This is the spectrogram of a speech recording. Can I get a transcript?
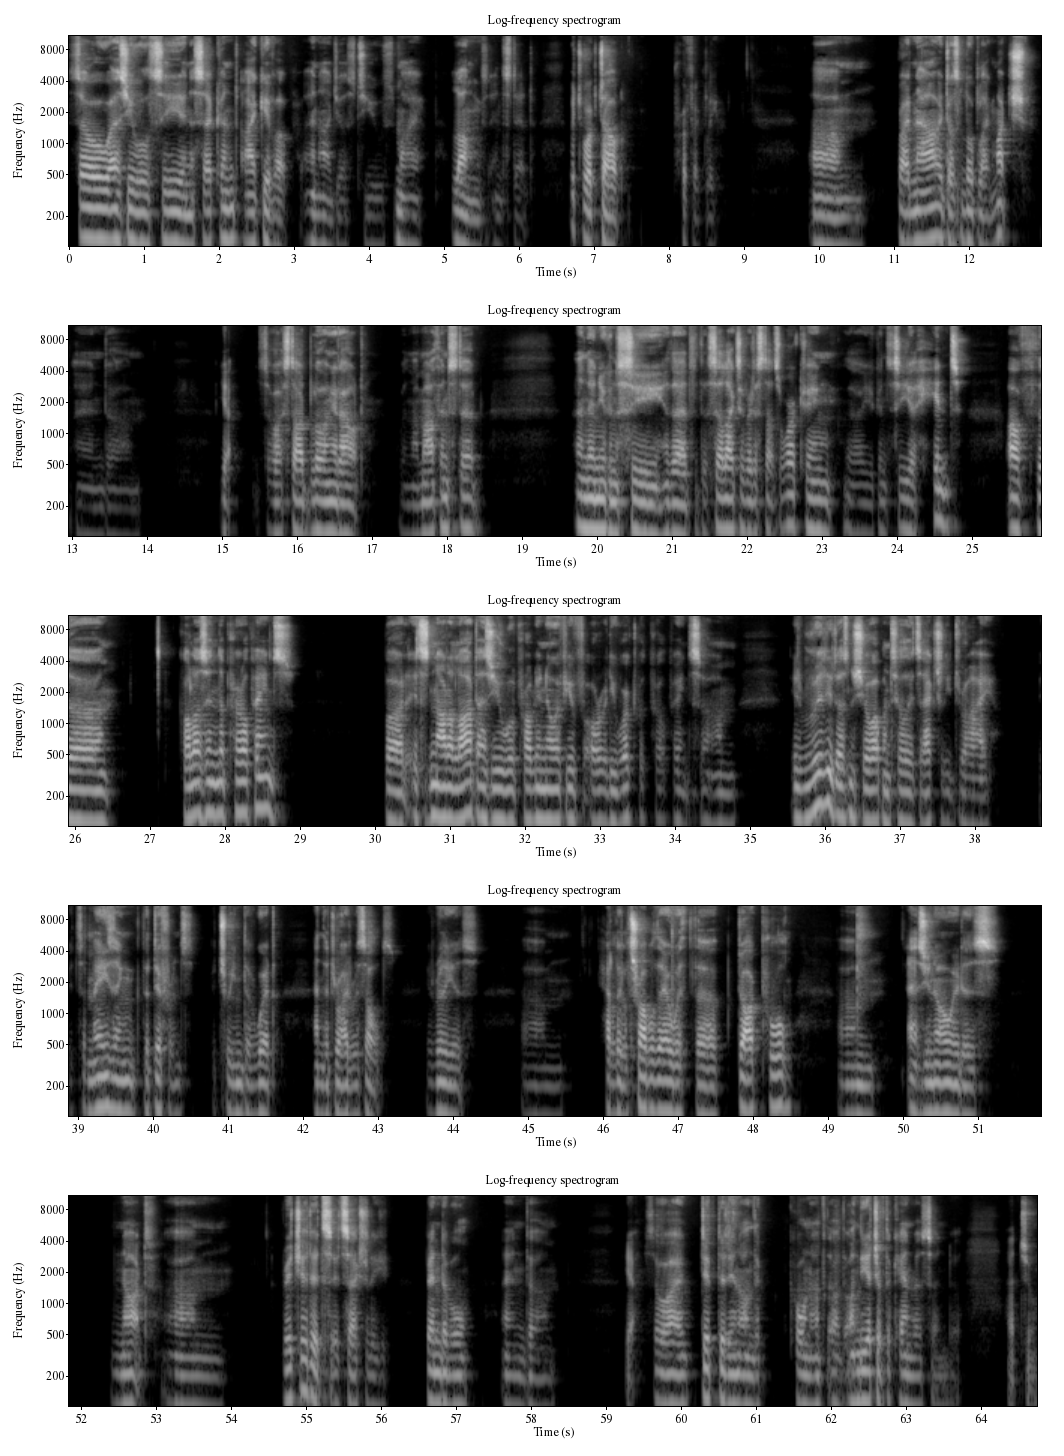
So as you will see in a second, I give up and I just use my lungs instead, which worked out perfectly. Um, right now it doesn't look like much, And um, yeah, so I start blowing it out with my mouth instead. And then you can see that the cell activator starts working. Uh, you can see a hint of the colors in the pearl paints. But it's not a lot, as you will probably know if you've already worked with pearl paints. Um, it really doesn't show up until it's actually dry. It's amazing the difference between the wet and the dried results. It really is. Um, had a little trouble there with the dog pool. Um, as you know, it is not um, rigid. It's it's actually bendable, and um, yeah. So I dipped it in on the corner, on the edge of the canvas, and uh, had to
